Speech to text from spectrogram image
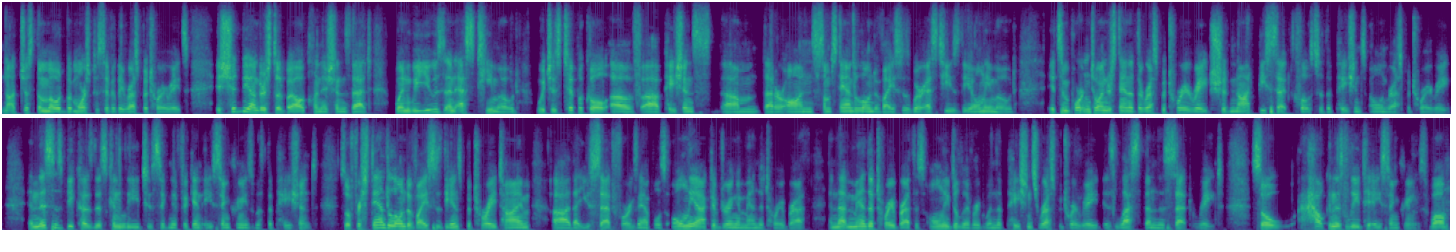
not just the mode, but more specifically respiratory rates. It should be understood by all clinicians that when we use an ST mode, which is typical of uh, patients um, that are on some standalone devices where ST is the only mode, it's important to understand that the respiratory rate should not be set close to the patient's own respiratory rate. And this is because this can lead to significant asynchronies with the patient. So for standalone devices, the inspiratory time uh, that you set, for example, is only active during a mandatory breath. And that mandatory breath is only delivered when the patient's respiratory rate is less than the set rate. So how can this lead to asynchronies? Well,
